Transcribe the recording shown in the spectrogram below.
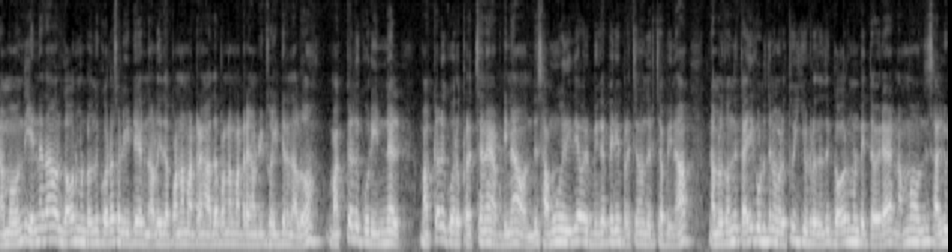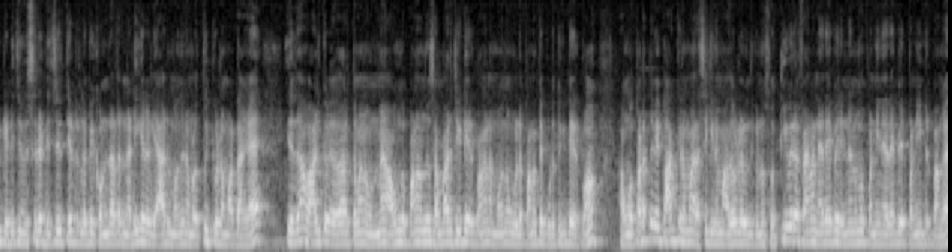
நம்ம வந்து என்ன தான் ஒரு கவர்மெண்ட் வந்து குறை சொல்லிகிட்டே இருந்தாலும் இதை பண்ண மாட்டாங்க அதை பண்ண மாட்டாங்க அப்படின்னு சொல்லிட்டு இருந்தாலும் மக்களுக்கு ஒரு இன்னல் மக்களுக்கு ஒரு பிரச்சனை அப்படின்னா வந்து சமூக ரீதியாக ஒரு மிகப்பெரிய பிரச்சனை வந்துருச்சு அப்படின்னா நம்மளுக்கு வந்து கை கொடுத்து நம்மளை தூக்கி விடுறது கவர்மெண்ட்டை தவிர நம்ம வந்து சல்யூட் அடித்து விசில் அடித்து தேட்டரில் போய் கொண்டாடுற நடிகர்கள் யாரும் வந்து நம்மளை தூக்கி விட மாட்டாங்க. இதுதான் வாழ்க்கை யதார்த்தமான உண்மை. அவங்க பணம் வந்து சம்பாரிச்சிக்கிட்டே இருப்பாங்க. நம்ம வந்து அவங்களோட பணத்தை கொடுத்துக்கிட்டே இருப்போம். அவங்க படத்தை போய் பார்க்குறமா ரசிக்கிறோமா அதோட இருந்துக்கணும். ஸோ தீவிர ஃபேனாக நிறைய பேர் என்னென்னமோ பண்ணி நிறைய பேர் பண்ணிட்டு இருப்பாங்க.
